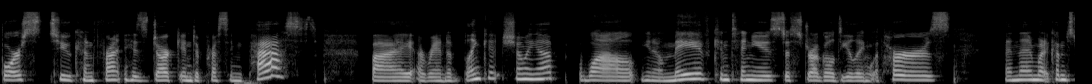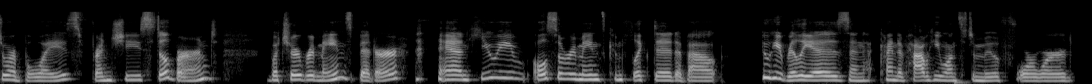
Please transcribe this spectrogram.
forced to confront his dark and depressing past by a random blanket showing up, while, you know, Maeve continues to struggle dealing with hers. And then when it comes to our boys, Frenchie's still burned. Butcher remains bitter, and Hughie also remains conflicted about who he really is and kind of how he wants to move forward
